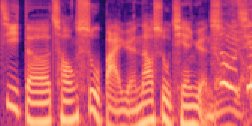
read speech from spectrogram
记得从数百元到数千元的。数千。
